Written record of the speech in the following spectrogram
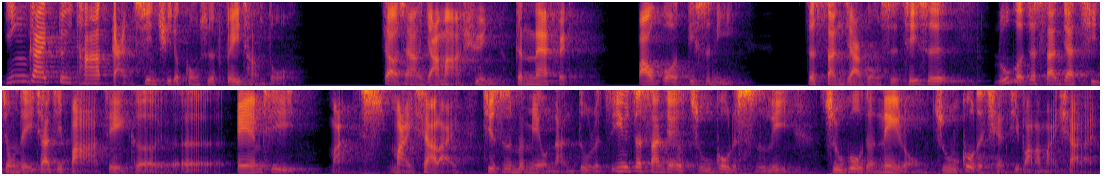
应该对他感兴趣的公司非常多，就好像亚马逊跟 Netflix，包括迪士尼这三家公司。其实，如果这三家其中的一家去把这个呃 AMC。买买下来，其实是没有难度的，因为这三家有足够的实力、足够的内容、足够的钱去把它买下来。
